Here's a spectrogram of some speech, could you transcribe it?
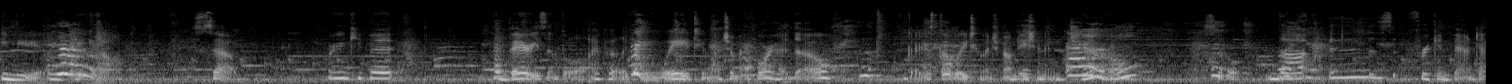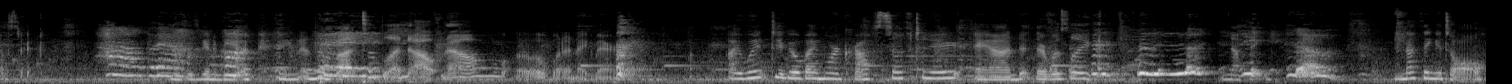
immediately take it off. So we're gonna keep it very simple. I put like way too much on my forehead though. I I just got way too much foundation in general. So that is freaking fantastic. This is gonna be a pain in the butt to blend out now. Oh, what a nightmare. I went to go buy more craft stuff today and there was like nothing. Nothing at all.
